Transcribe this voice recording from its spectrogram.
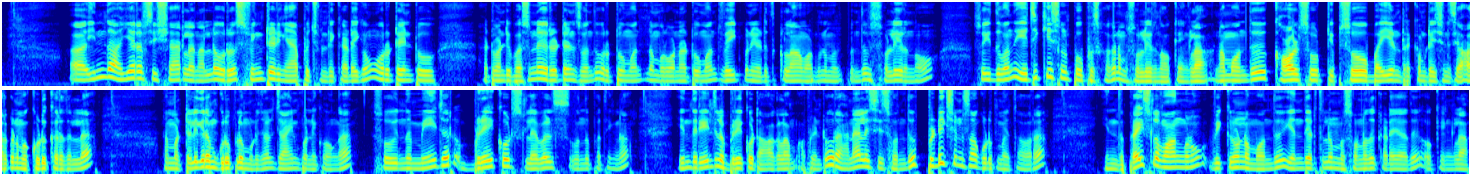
இந்த ஐஆர்எஃப்சி ஷேரில் நல்ல ஒரு ஸ்விங் ட்ரேடிங் ஆப்பர்ச்சுனிட்டி கிடைக்கும். ஒரு ten to twenty percentage returns வந்து ஒரு டூ மந்த் நம்ம one or two month wait பண்ணி எடுத்துக்கலாம் அப்படின்னு நம்ம வந்து சொல்லியிருந்தோம். ஸோ இது வந்து எஜுகேஷனல் பர்பஸ்க்காக நம்ம சொல்லியிருந்தோம் ஓகேங்களா நம்ம வந்து கால்ஸோ டிப்ஸோ பை அண்ட் ரெக்கமெண்டேஷன்ஸ் யாருக்கும் நம்ம கொடுக்கறதில்ல. நம்ம டெலிகிராம் குரூப்பில் முடிஞ்சாலும் ஜாயின் பண்ணிக்கோங்க. ஸோ இந்த மேஜர் பிரேக் அவுட்ஸ் லெவல்ஸ் வந்து பார்த்திங்கன்னா எந்த ரேஞ்சில் பிரேக் அவுட் ஆகலாம் அப்படின்ட்டு ஒரு அனாலிசிஸ் வந்து ப்ரிடிக்ஷன்ஸ் தான் கொடுப்போமே தவிர இந்த ப்ரைஸில் வாங்கணும் விற்கணும் நம்ம வந்து எந்த இடத்துல நம்ம சொன்னது கிடையாது ஓகேங்களா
